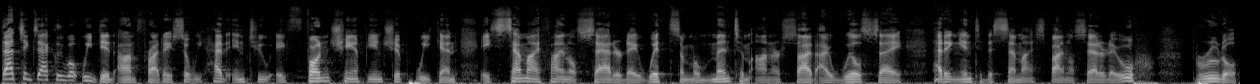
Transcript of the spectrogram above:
That's exactly what we did on Friday. So we head into a fun championship weekend, a semifinal Saturday with some momentum on our side. I will say, heading into the semifinal Saturday, ooh, brutal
